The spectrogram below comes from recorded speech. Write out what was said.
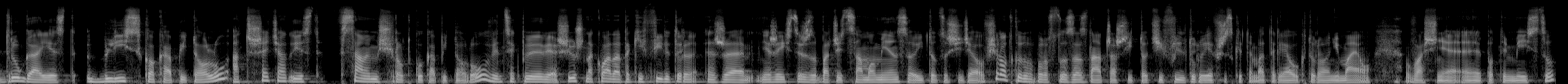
druga jest blisko Kapitolu, a trzecia jest w samym środku Kapitolu, więc jakby wiesz, już nakłada taki filtr, że jeżeli chcesz zobaczyć samo mięso i to, co się działo w środku, to po prostu zaznaczasz i to ci filtruje wszystkie te materiały, które oni mają właśnie e, po tym miejscu.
